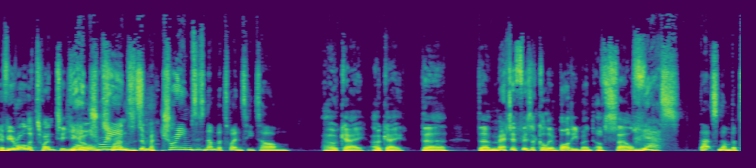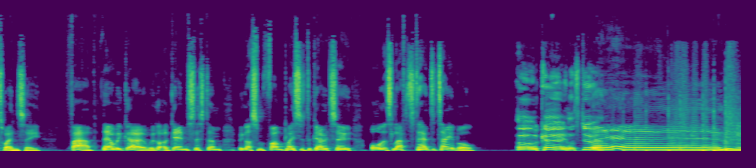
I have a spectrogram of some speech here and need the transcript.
If you roll a twenty, you Yeah, go dreams. Dreams is number twenty, Tom. Okay, okay. The the metaphysical embodiment of self. Yes, that's number 20. Fab. There we go. We've got a game system. We've got some fun places to go to. All that's left is to head to table. Okay, let's do it.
